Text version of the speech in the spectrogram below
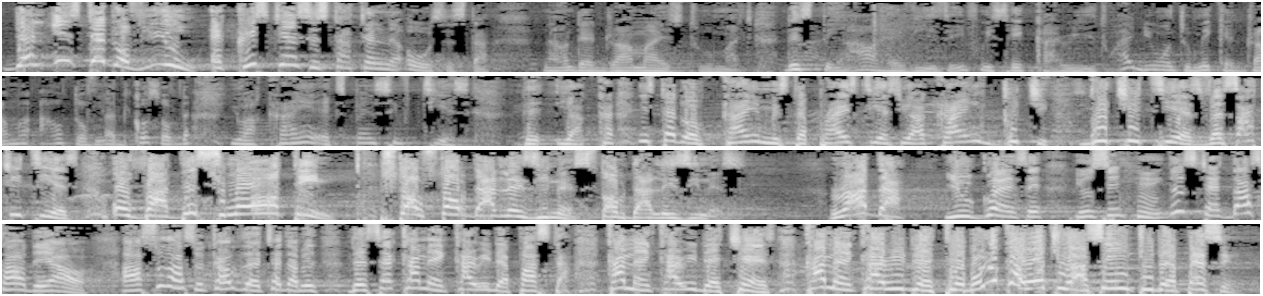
Then instead of you, a Christian sister telling her, oh, sister, now the drama is too much. This thing, how heavy is it? If we say carry it, why do you want to make a drama out of that? Because of that, you are crying expensive tears. The, you are cry- instead of crying Mr. Price tears, you are crying Gucci, Gucci tears, Versace tears over this small thing. Stop, stop that laziness. Stop that laziness. Rather, you go and say, you see, hmm, this church, that's how they are. As soon as you come to the church, they say, come and carry the pastor, come and carry the chairs, come and carry the table. Look at what you are saying to the person.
